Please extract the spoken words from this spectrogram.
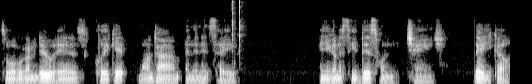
So what we're going to do is click it one time and then hit save. And you're going to see this one change. There you go.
